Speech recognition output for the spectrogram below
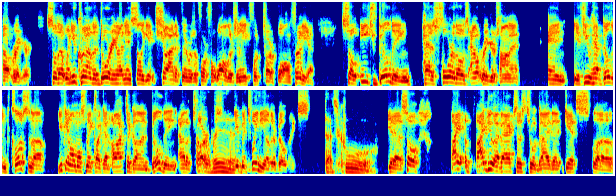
outrigger. So that when you come out of the door, you're not instantly getting shot if there was a four foot wall. There's an eight foot tarp wall in front of you. So each building has four of those outriggers on it. And if you have buildings close enough, you can almost make like an octagon building out of tarps man. in between the other buildings. That's cool. Yeah, so I I do have access to a guy that gets uh,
